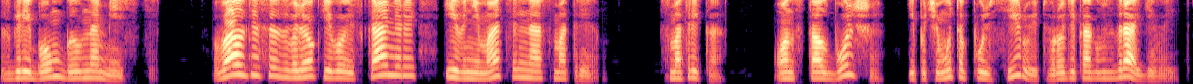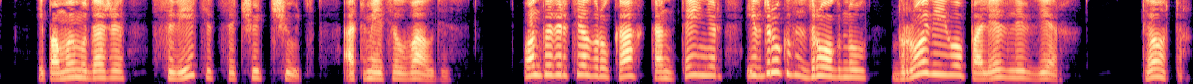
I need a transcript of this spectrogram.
с грибом был на месте. Валдис извлек его из камеры и внимательно осмотрел. «Смотри-ка, он стал больше и почему-то пульсирует, вроде как вздрагивает. И, по-моему, даже светится чуть-чуть», — отметил Валдис. Он повертел в руках контейнер и вдруг вздрогнул, брови его полезли вверх. «Петр,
